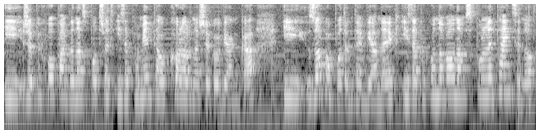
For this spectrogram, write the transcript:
i żeby chłopak do nas podszedł i zapamiętał kolor naszego wianka i złapał potem ten wianek i zaproponował nam wspólne tańce. No,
